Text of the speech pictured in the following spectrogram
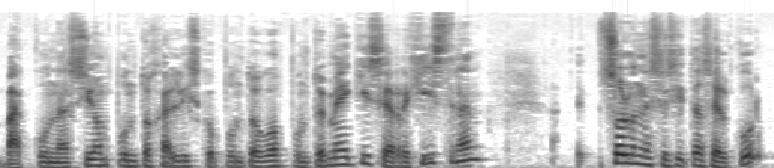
vacunación.jalisco.gov.mx, se registran, solo necesitas el CURP,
